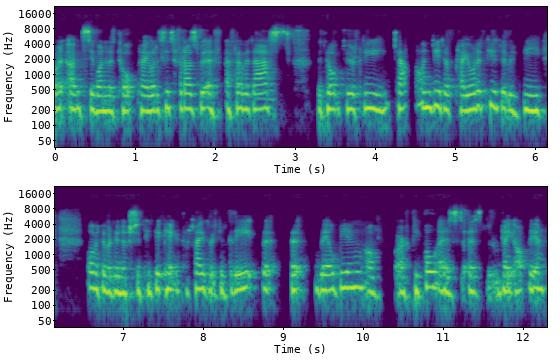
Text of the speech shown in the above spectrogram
I would say one of the top priorities for us. If, if I was asked the top two or three challenges or priorities, it would be obviously we're doing a strategic exercise, which is great, but but well-being of our people is is right up there.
